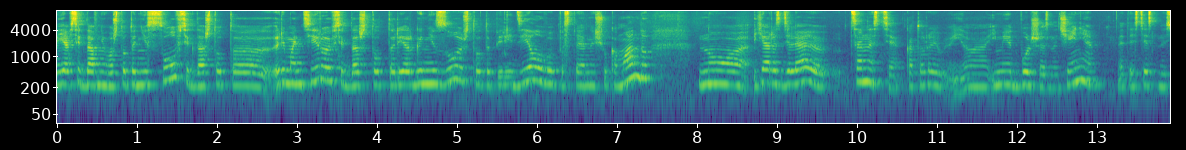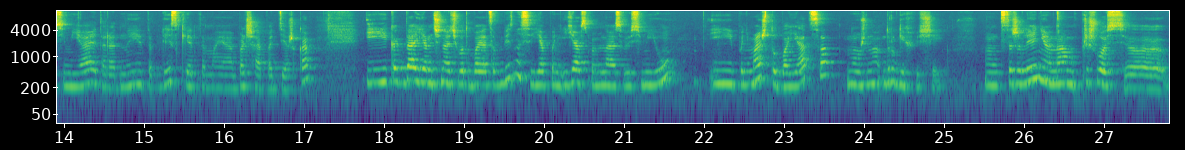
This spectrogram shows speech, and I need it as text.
я всегда в него что-то несу, всегда что-то ремонтирую, всегда что-то реорганизую, что-то переделываю, постоянно ищу команду. Но я разделяю ценности, которые э, имеют большее значение. Это, естественно, семья, это родные, это близкие, это моя большая поддержка. И когда я начинаю чего-то бояться в бизнесе, я, я вспоминаю свою семью и понимаю, что бояться нужно других вещей. К сожалению, нам пришлось э,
